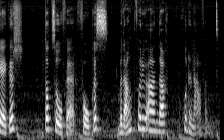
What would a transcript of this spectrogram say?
Kijkers, tot zover Focus. Bedankt voor uw aandacht. Goedenavond.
